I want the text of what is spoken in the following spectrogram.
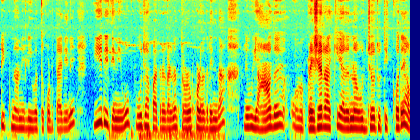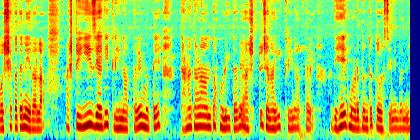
ಟಿಪ್ ನಾನಿಲ್ಲಿ ಇವತ್ತು ಕೊಡ್ತಾ ಇದ್ದೀನಿ. ಈ ರೀತಿ ನೀವು ಪೂಜಾ ಪಾತ್ರೆಗಳನ್ನ ತೊಳ್ಕೊಳ್ಳೋದ್ರಿಂದ ನೀವು ಯಾವುದೇ ಪ್ರೆಷರ್ ಹಾಕಿ ಅದನ್ನು ಉಜ್ಜೋದು, ತಿಕ್ಕೋದೇ ಅವಶ್ಯಕತೆಯೇ ಇರೋಲ್ಲ. ಅಷ್ಟು ಈಸಿಯಾಗಿ ಕ್ಲೀನ್ ಆಗ್ತವೆ, ಮತ್ತು ತಳ ಅಂತ ಹೊಳಿತವೆ, ಅಷ್ಟು ಚೆನ್ನಾಗಿ ಕ್ಲೀನ್ ಆಗ್ತವೆ. ಅದು ಹೇಗೆ ಮಾಡೋದು ಅಂತ ತೋರಿಸ್ತೀನಿ, ಬನ್ನಿ.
